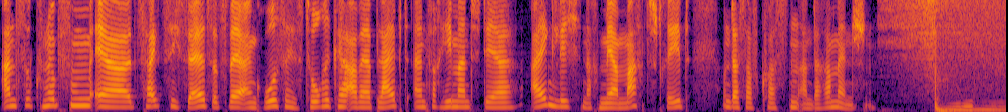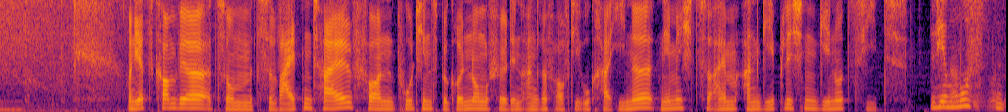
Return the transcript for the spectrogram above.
anzuknüpfen. Er zeigt sich selbst, als wäre er ein großer Historiker, aber er bleibt einfach jemand, der eigentlich nach mehr Macht strebt und das auf Kosten anderer Menschen. Und jetzt kommen wir zum zweiten Teil von Putins Begründung für den Angriff auf die Ukraine, nämlich zu einem angeblichen Genozid. Wir mussten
